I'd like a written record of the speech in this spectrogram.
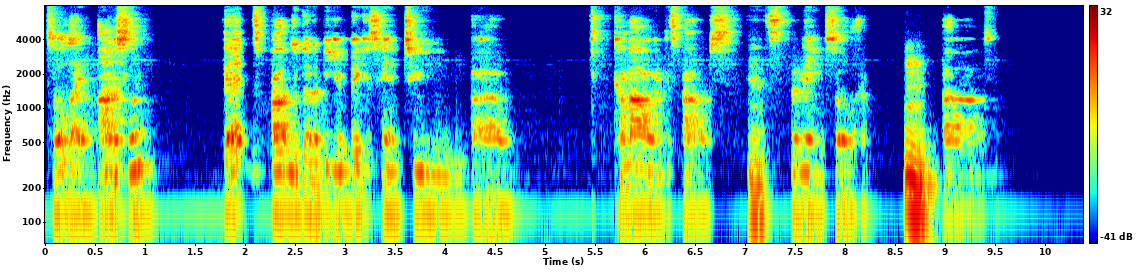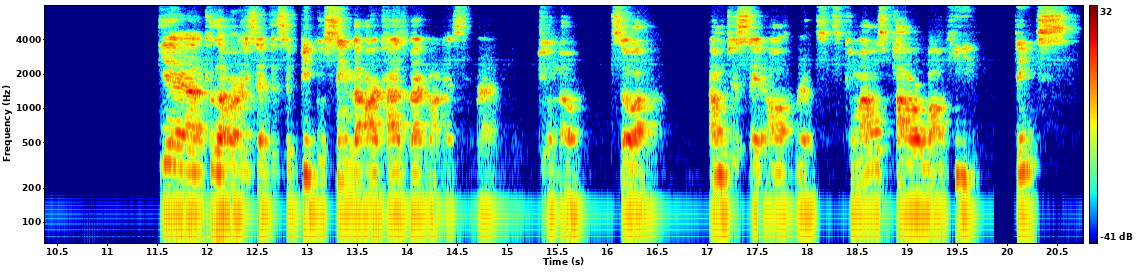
So, like, honestly, that is probably going to be your biggest hint to uh, Kamau and his powers. Is the name Solar. Mm. Yeah, because I've already said this. If people seen the archives back on Instagram, you'll know. So uh, I'm just saying off rips. Kamal's power, while he thinks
